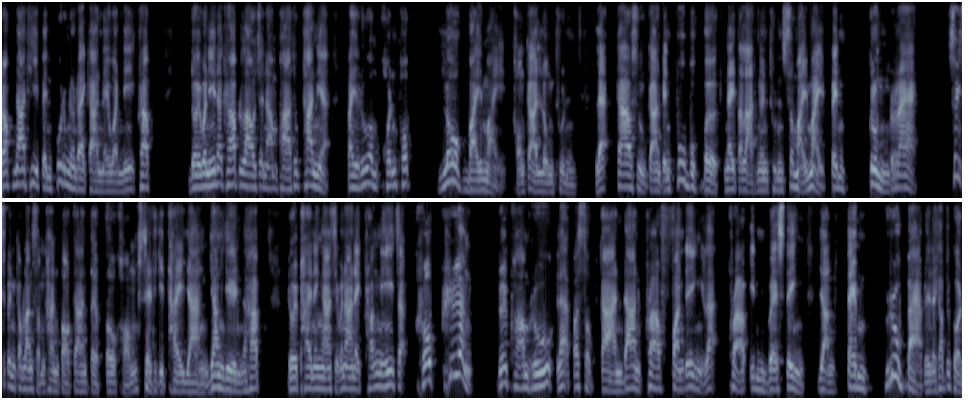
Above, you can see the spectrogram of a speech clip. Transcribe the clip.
รับหน้าที่เป็นผู้ดำเนินรายการในวันนี้ครับ โดยวันนี้นะครับเราจะนำพาทุกท่านเนี่ยไปร่วมค้นพบโลกใบใหม่ของการลงทุน และก้าวสู่การเป็นผู้บุกเบิกในตลาดเงินทุนสมัยใหม่ เป็นกลุ่มแรก ซึ่งจะเป็นกำลังสำคัญต่อการเติบโตของเศรษฐกิจไทยอย่างยั่งยืนนะครับ โดยภายในงานเสวนาในครั้งนี้จะครบเครื่องด้วยความรู้และประสบการณ์ด้าน crowdfunding และ crowd investing อย่างเต็มรูปแบบเลยนะครับทุกคน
